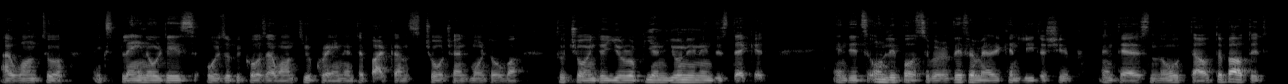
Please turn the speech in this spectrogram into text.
I want to explain all this also because I want Ukraine and the Balkans, Georgia and Moldova to join the European Union in this decade. And it's only possible with American leadership, and there is no doubt about it.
